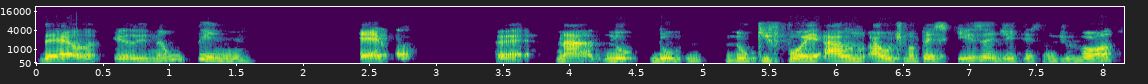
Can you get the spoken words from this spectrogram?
dela, ele não tem eco é, na, no, do, no que foi a, a, última pesquisa de intenção de voto.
